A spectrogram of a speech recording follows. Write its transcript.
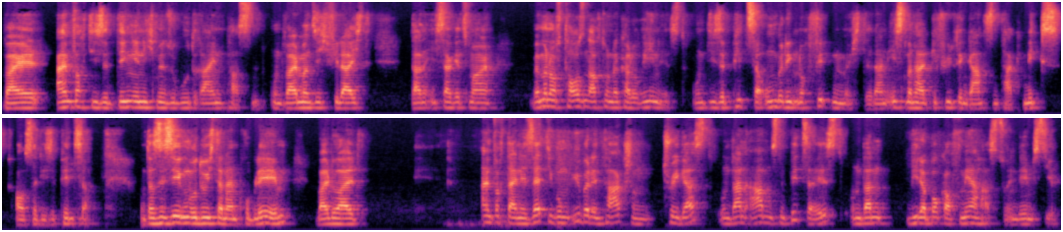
weil einfach diese Dinge nicht mehr so gut reinpassen und weil man sich vielleicht dann, ich sage jetzt mal, wenn man auf 1800 Kalorien isst und diese Pizza unbedingt noch fitten möchte, dann isst man halt gefühlt den ganzen Tag nichts außer diese Pizza. Und das ist irgendwo durch dann ein Problem, weil du halt einfach deine Sättigung über den Tag schon triggerst und dann abends eine Pizza isst und dann wieder Bock auf mehr hast, so in dem Stil.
